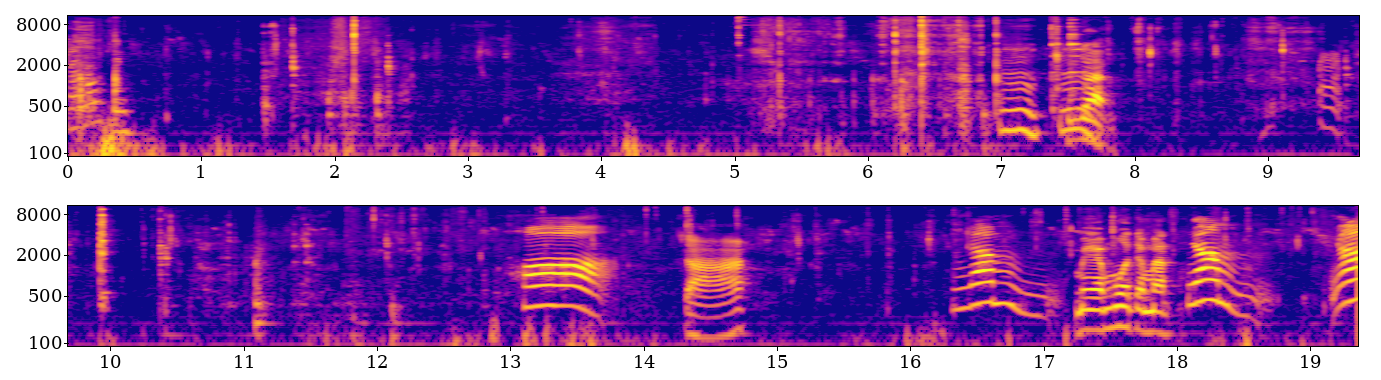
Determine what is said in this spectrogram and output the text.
นั่งลงกิน อืมอืสุดมยอดพ่อจ๋า ย่แม่มั่วจะมัดำย่ำย่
